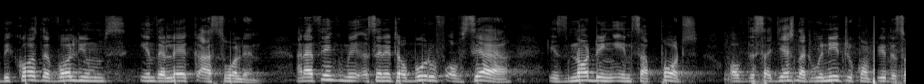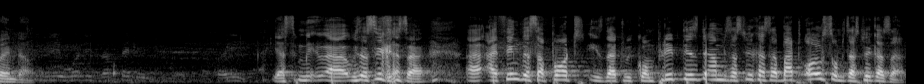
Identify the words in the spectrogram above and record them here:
because the volumes in the lake are swollen. And I think Senator Oburu of Siaya is nodding in support of the suggestion that we need to complete the Soin Dam. Yes, uh, Mr. Speaker, sir. Uh, I think the support is that we complete this dam, Mr. Speaker, sir, but also, Mr. Speaker, sir,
